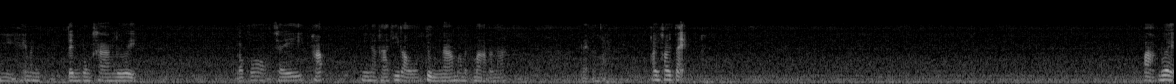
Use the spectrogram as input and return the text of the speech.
นี่ให้มันเต็มตรงคางเลย แล้วก็ใช้พับนี่นะคะ ที่เราจุ่มน้ำมาหมาดๆแล้วนะแตะนะคะค่อยๆแตะปากด้วย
